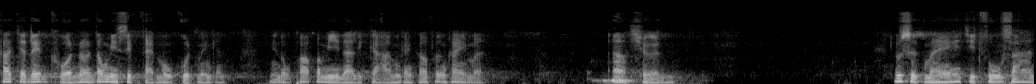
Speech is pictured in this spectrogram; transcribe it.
เขาจะเล่นโขนมันต้องมีสิบแปดมงกุฎเหมือนกันนี่หลวงพ่อก็มีนาฬิกาเหมือนกันเขาเพิ่งให้มาอ้าวเชิญ รู้สึกไหมจิตฟุ้งซ่าน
